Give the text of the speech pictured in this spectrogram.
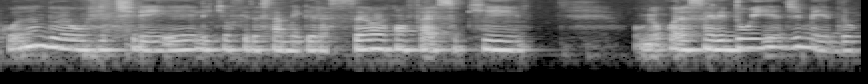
Quando eu retirei ele, que eu fiz essa migração, eu confesso que o meu coração ele doía de medo.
